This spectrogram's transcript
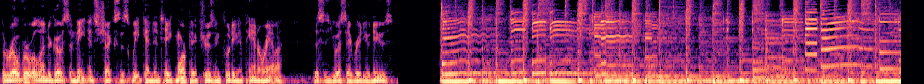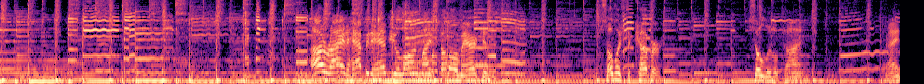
The rover will undergo some maintenance checks this weekend and take more pictures, including a panorama. This is USA Radio News. All right, happy to have you along, my fellow Americans. So much to cover, so little time, right?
